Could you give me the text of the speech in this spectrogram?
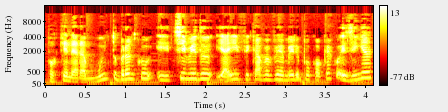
Porque ele era muito branco e tímido e aí ficava vermelho por qualquer coisinha.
